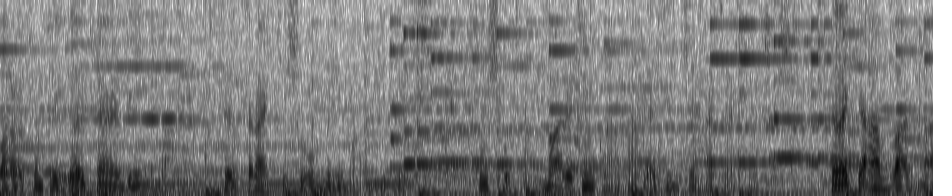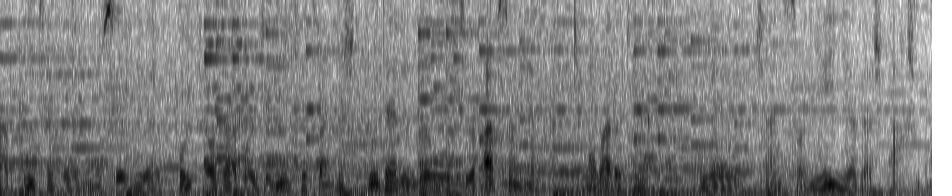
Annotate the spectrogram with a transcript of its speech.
براتون پیدا کردیم و سه track ش رو میریم هم دیگه گوش بکنیم. معرفی می‌کنم قبل از اینکه هر track پخش بشه. track اول مربوط به موسیقی فولک آذربایجانی که time ش دو دقیقه و سی و هفت ثانیه است. ما براتون یه چند ثانیه ای ازش پخش می‌کنیم.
